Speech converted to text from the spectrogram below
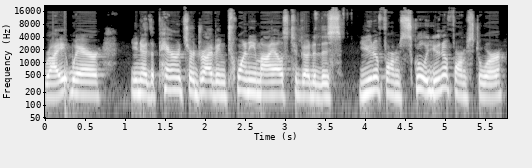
right? Where, you know, the parents are driving 20 miles to go to this uniform school uniform store.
